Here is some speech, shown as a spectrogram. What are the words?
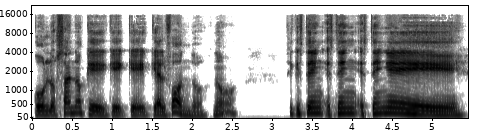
con Lozano que, que, que, que al fondo, ¿no? Así que estén, estén, estén, eh,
